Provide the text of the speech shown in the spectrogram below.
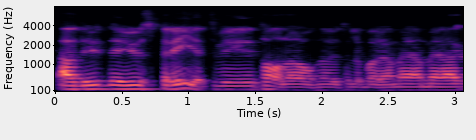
Ja, det, det är ju sprit vi talar om nu till att börja med. Men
